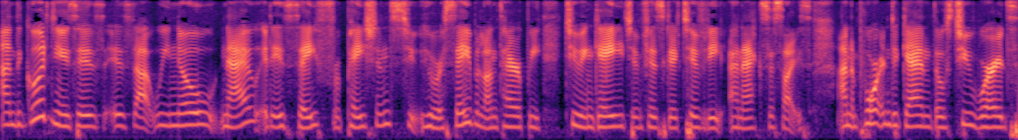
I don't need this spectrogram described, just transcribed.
And the good news is is that we know now it is safe for patients to, who are stable on therapy to engage in physical activity and exercise. And important again, those two words,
